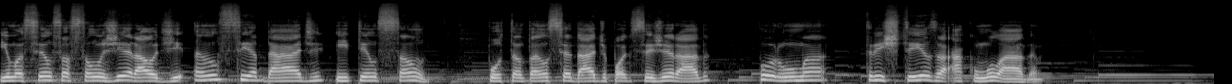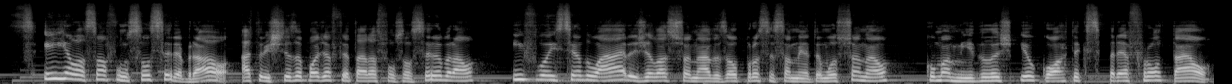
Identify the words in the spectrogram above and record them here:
e uma sensação geral de ansiedade e tensão. Portanto, a ansiedade pode ser gerada por uma tristeza acumulada. Em relação à função cerebral, a tristeza pode afetar a função cerebral, influenciando áreas relacionadas ao processamento emocional como amígdalas e o córtex pré-frontal.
